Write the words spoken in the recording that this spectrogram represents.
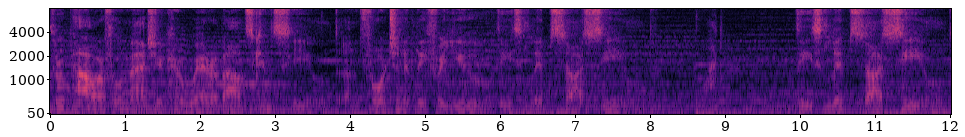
Through powerful magic, her whereabouts concealed. Unfortunately for you, these lips are sealed. What? These lips are sealed.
